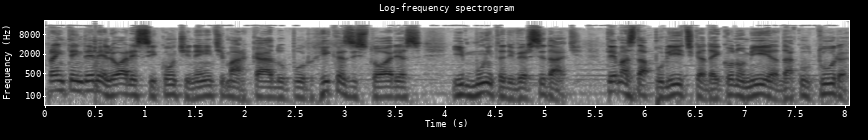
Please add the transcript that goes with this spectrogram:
para entender melhor esse continente marcado por ricas histórias e muita diversidade. Temas da política, da economia, da cultura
